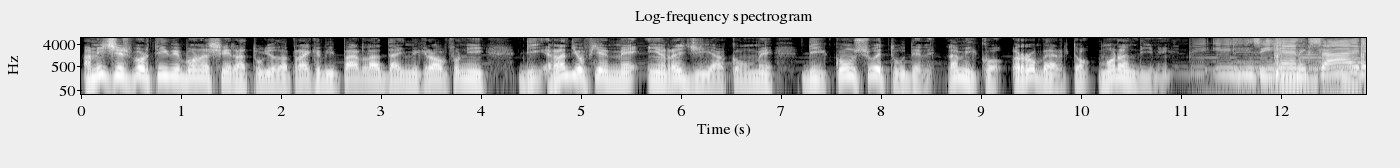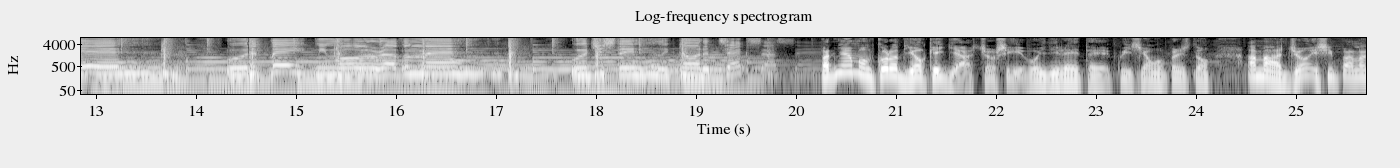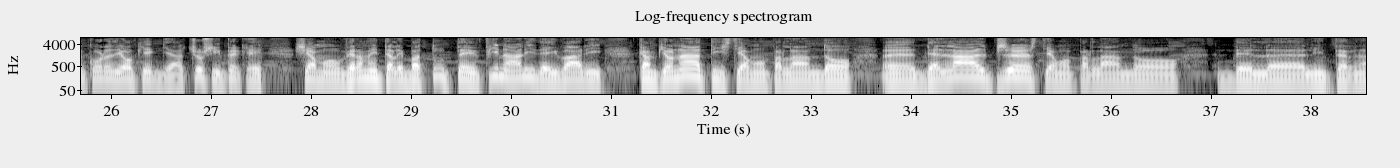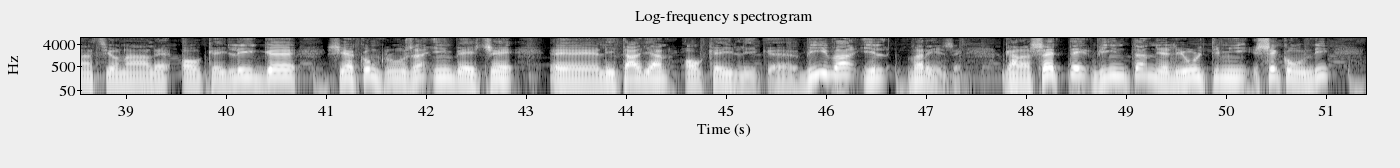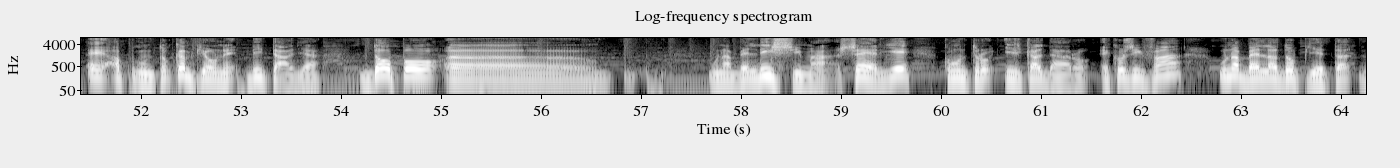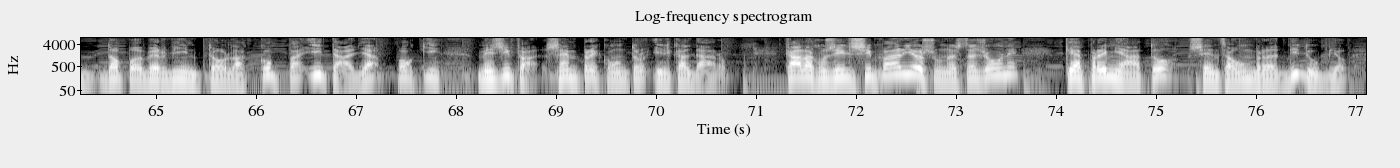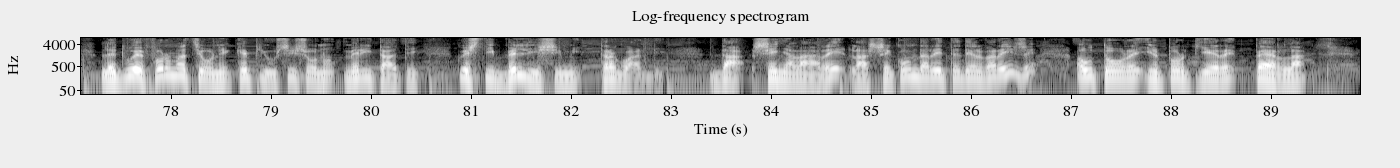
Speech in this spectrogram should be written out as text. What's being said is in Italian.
Amici sportivi, buonasera. Tullio da Pra che vi parla dai microfoni di Radio Fiemme in regia come di consuetudine l'amico Roberto Morandini. Would you still ignore the text I Parliamo ancora di hockey ghiaccio, sì, voi direte, qui siamo presto a maggio e si parla ancora di hockey ghiaccio, sì, perché siamo veramente alle battute finali dei vari campionati, stiamo parlando eh, dell'Alps, stiamo parlando dell'internazionale Hockey League, si è conclusa invece eh, l'Italian Hockey League. viva il Varese! Gara 7 vinta negli ultimi secondi è appunto campione d'Italia dopo eh, una bellissima serie contro il Caldaro e così fa una bella doppietta dopo aver vinto la Coppa Italia pochi mesi fa sempre contro il Caldaro. Cala così il sipario su una stagione che ha premiato senza ombra di dubbio le due formazioni che più si sono meritati questi bellissimi traguardi. Da segnalare la seconda rete del Varese, autore il portiere Perla.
